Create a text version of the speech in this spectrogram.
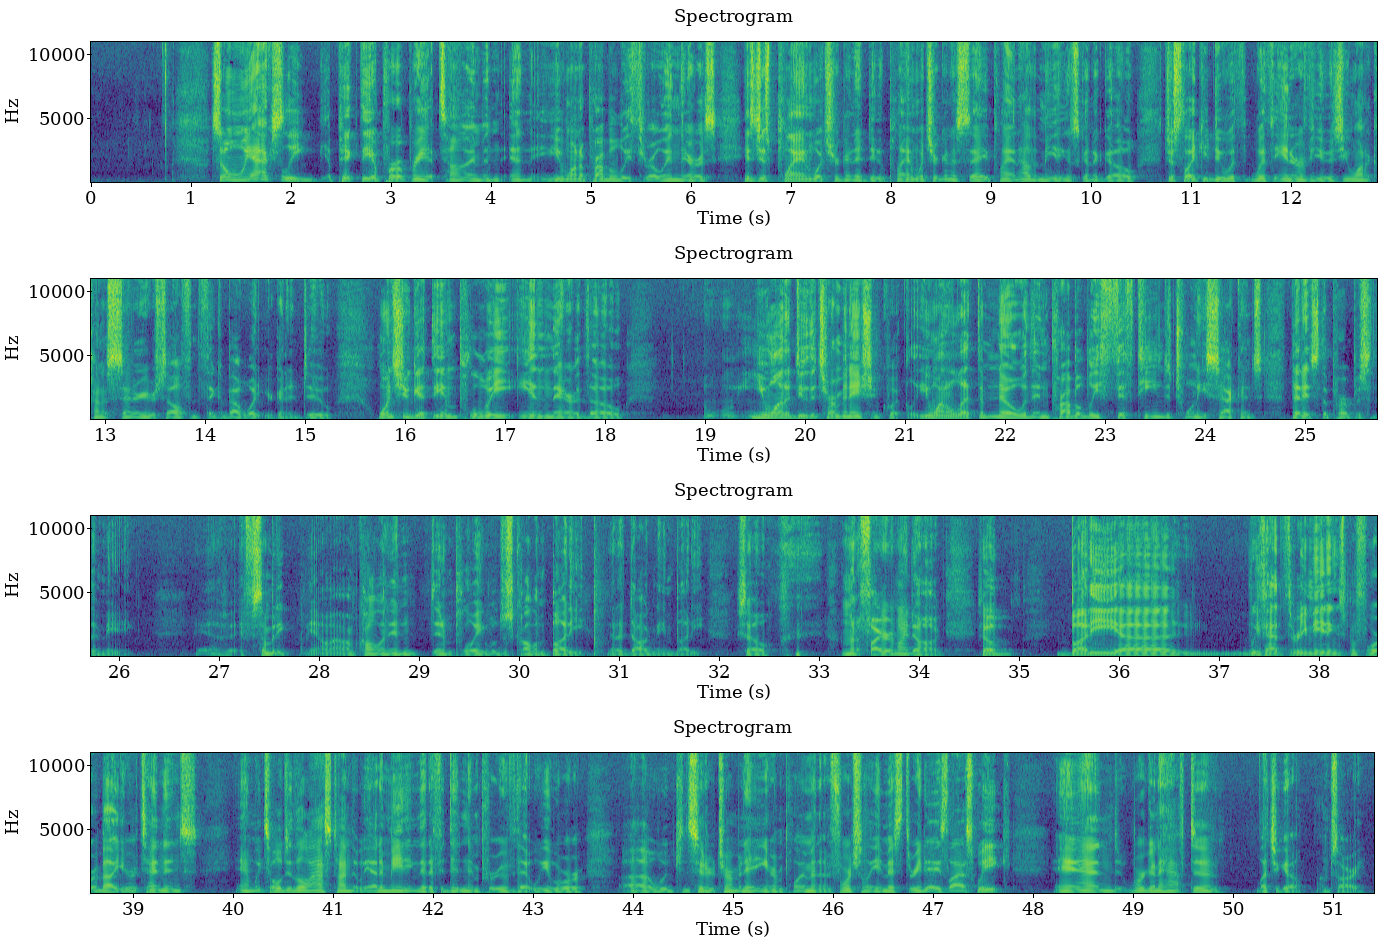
So when we actually pick the appropriate time and, and you want to probably throw in there is is just plan what you're going to do. Plan what you're going to say, plan how the meeting is going to go. Just like you do with with interviews, you want to kind of center yourself and think about what you're going to do. Once you get the employee in there though, you want to do the termination quickly. You want to let them know within probably 15 to 20 seconds that it's the purpose of the meeting. If somebody, you know, I'm calling in an employee, we'll just call him Buddy. I got a dog named Buddy. So I'm going to fire my dog. So, Buddy, uh, we've had three meetings before about your attendance. And we told you the last time that we had a meeting that if it didn't improve, that we were uh, would consider terminating your employment. Unfortunately, you missed three days last week and we're going to have to let you go. I'm sorry.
